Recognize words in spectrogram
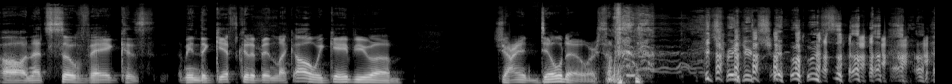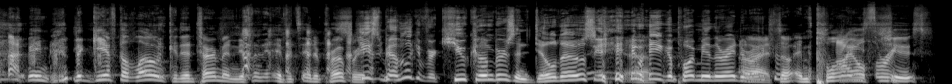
Oh, and that's so vague because I mean the gift could have been like, oh, we gave you a giant dildo or something. Trader Joe's. I mean, the gift alone can determine if, if it's inappropriate. Excuse me, I'm looking for cucumbers and dildos. Yeah. you can point me in the right All right, direction. so employees Aisle three. choose.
